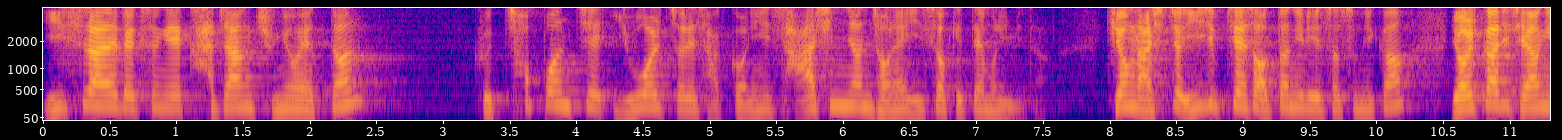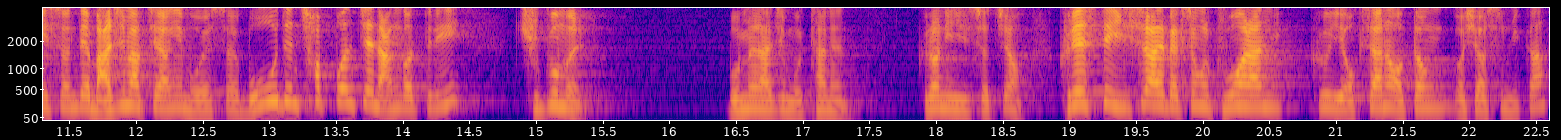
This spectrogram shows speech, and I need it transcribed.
이스라엘 백성에게 가장 중요했던 그 첫 번째 유월절의 사건이 40년 전에 있었기 때문입니다. 기억나시죠? 이집트에서 어떤 일이 있었습니까? 열 가지 재앙이 있었는데 마지막 재앙이 뭐였어요? 모든 첫 번째 난 것들이 죽음을 모면하지 못하는 그런 일이 있었죠. 그랬을 때 이스라엘 백성을 구원한 그 역사는 어떤 것이었습니까?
